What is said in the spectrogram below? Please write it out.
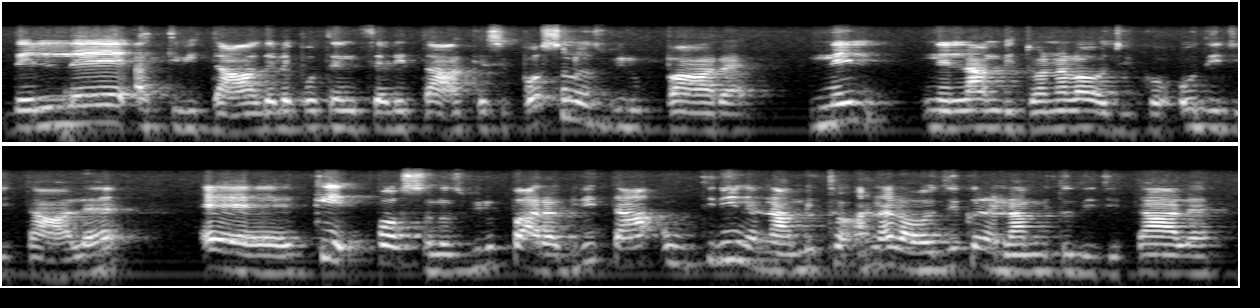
delle attività, delle potenzialità che si possono sviluppare nel, nell'ambito analogico o digitale eh, che possono sviluppare abilità utili nell'ambito analogico e nell'ambito digitale.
